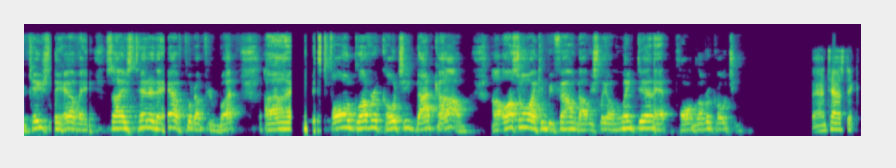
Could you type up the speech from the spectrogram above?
occasionally have a size 10 and a half put up your butt, uh, it's paulglovercoaching.com. Uh, also, I can be found obviously on LinkedIn at Paul Glover Coaching. Fantastic.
